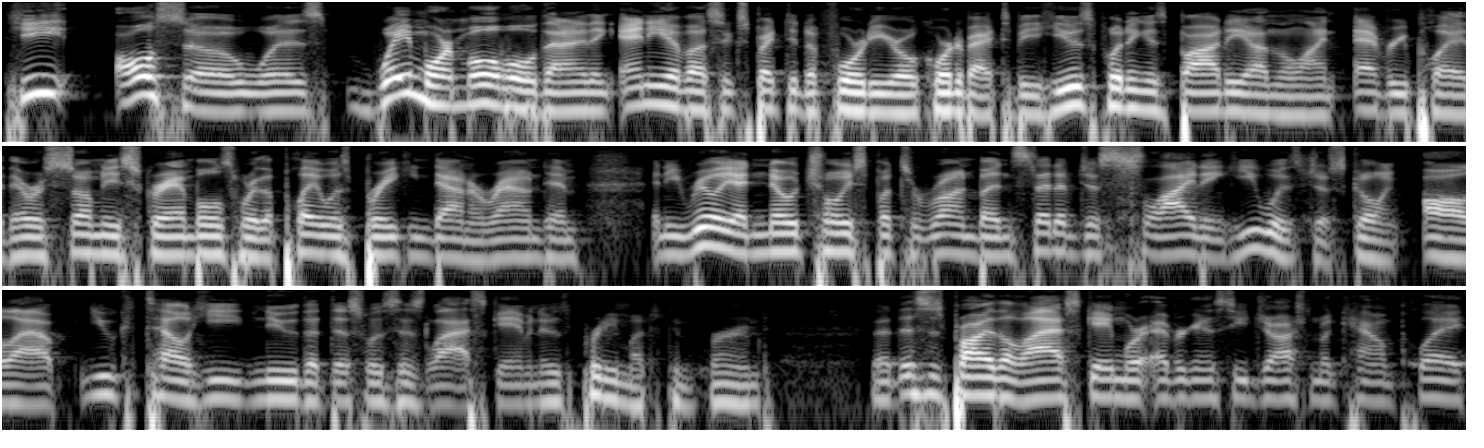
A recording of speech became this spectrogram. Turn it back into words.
He also was way more mobile than I think any of us expected a 40 year old quarterback to be. He was putting his body on the line every play. There were so many scrambles where the play was breaking down around him, and he really had no choice but to run. But instead of just sliding, he was just going all out. You could tell he knew that this was his last game, and it was pretty much confirmed that this is probably the last game we're ever going to see Josh McCown play.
